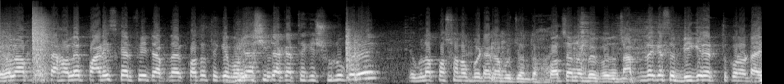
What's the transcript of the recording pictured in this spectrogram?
এগুলো আপনার তাহলে পার স্কয়ার ফিট আপনার কত থেকে বিরাশি টাকা থেকে শুরু করে এগুলো পঁচানব্বই টাকা পর্যন্ত হয়। পঁচানব্বই পর্যন্ত। আপনাদের কাছে বি গ্রেড তো কোনো টাইপ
